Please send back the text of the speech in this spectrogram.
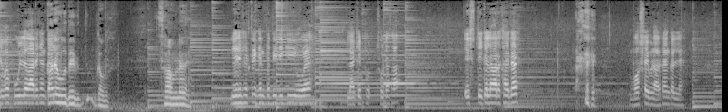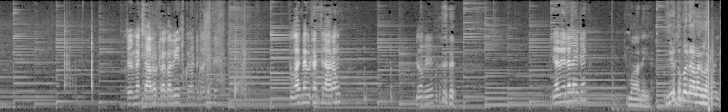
ये फूल लगा रखे हैं अरे अंकल वो देख गम सामने ये देख सकते गणपति जी की वो है ब्लैकेट छोटा सा। स्टिकर लगा रखा है इधर। बहुत सही बना रखा है अंकल ने। तो मैं चला रहा हूँ ट्रक अभी इसको यहाँ टिका देते हैं। तो आज मैं भी ट्रक चला रहा हूँ। लोग यहाँ वेला लाइट है। माँ नहीं है। ये तो मैंने अलग लगाई है।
